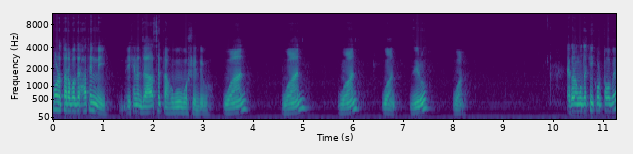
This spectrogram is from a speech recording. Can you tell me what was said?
পরে তার আমাদের হাতের নেই। এখানে যা আছে তা হুবহু বসিয়ে দেব। One one one one zero one এখন আমাদের কি করতে হবে?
